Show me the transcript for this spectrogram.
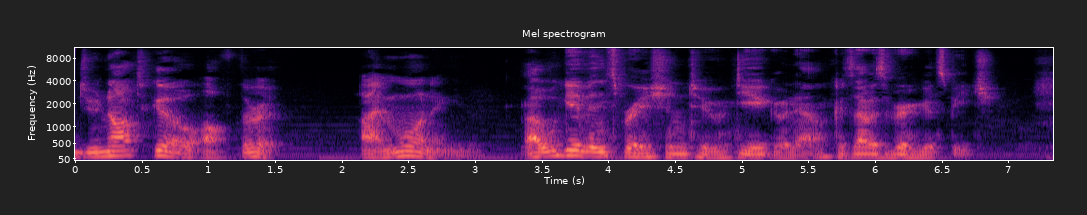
do not go off the rip. I'm warning you. I will give inspiration to Diego now, because that was a very good speech.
